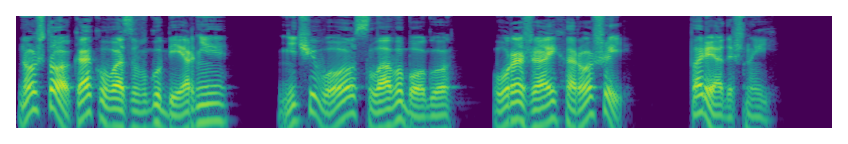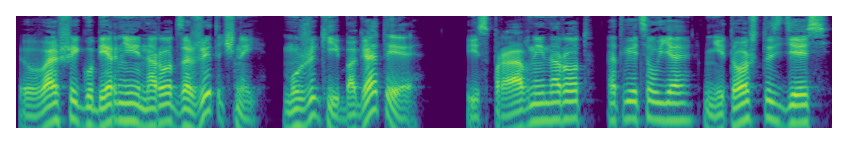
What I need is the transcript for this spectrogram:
«Ну что, как у вас в губернии?» «Ничего, слава богу. Урожай хороший?» «Порядочный. В вашей губернии народ зажиточный? Мужики богатые?» «Исправный народ», — ответил я, — «не то что здесь».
